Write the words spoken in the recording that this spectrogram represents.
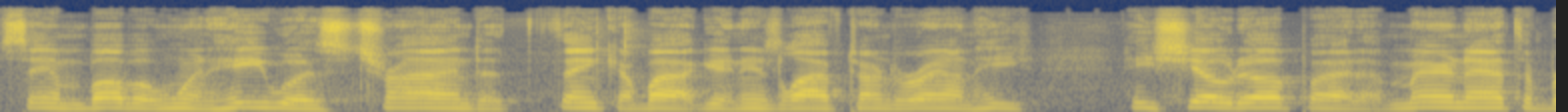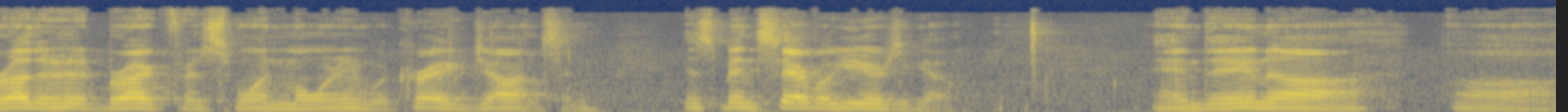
seeing Bubba when he was trying to think about getting his life turned around. He he showed up at a Maranatha Brotherhood breakfast one morning with Craig Johnson. It's been several years ago, and then uh, uh,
